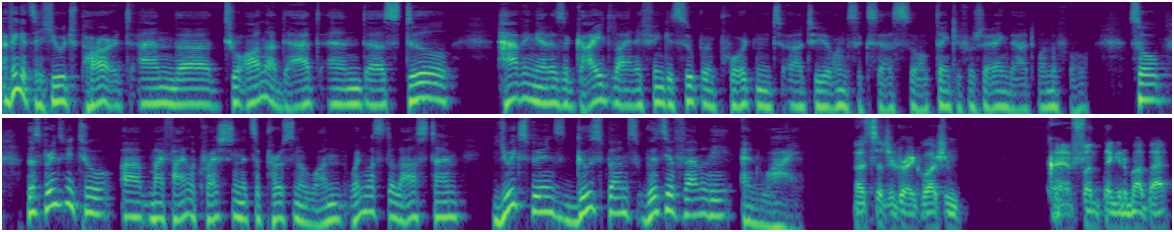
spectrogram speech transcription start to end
I think it's a huge part and uh, to honor that and uh, still having it as a guideline i think is super important uh, to your own success. So thank you for sharing that. Wonderful. So this brings me to uh, my final question. It's a personal one. When was the last time you experienced goosebumps with your family and why? That's such a great question. I have fun thinking about that.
